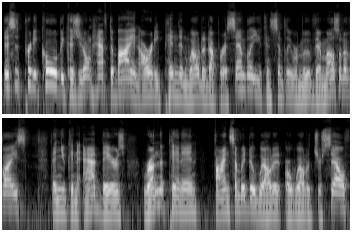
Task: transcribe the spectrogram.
This is pretty cool because you don't have to buy an already pinned and welded upper assembly. You can simply remove their muzzle device. Then you can add theirs, run the pin in, find somebody to weld it or weld it yourself,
